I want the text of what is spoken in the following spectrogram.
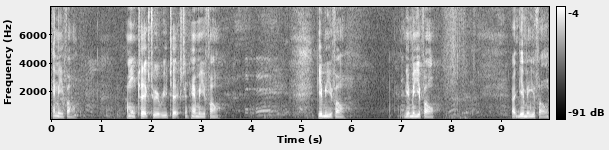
Hand me your phone. I'm going to text whoever you're texting. Hand me your phone. Give me your phone. Give me your phone. All right, give me your phone.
